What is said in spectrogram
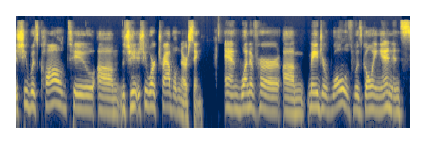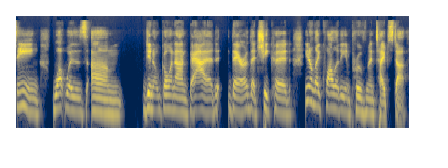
she was called to um she she worked travel nursing and one of her um, major roles was going in and seeing what was um, you know going on bad there that she could you know like quality improvement type stuff.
